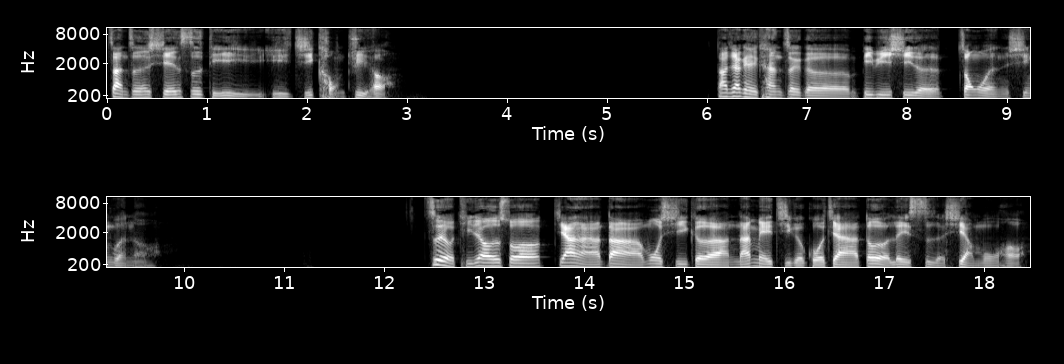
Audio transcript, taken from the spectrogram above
战争歇斯底里以及恐惧。哈，大家可以看这个 BBC 的中文新闻哦。这有提到是说，加拿大、墨西哥啊，南美几个国家都有类似的项目哈。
